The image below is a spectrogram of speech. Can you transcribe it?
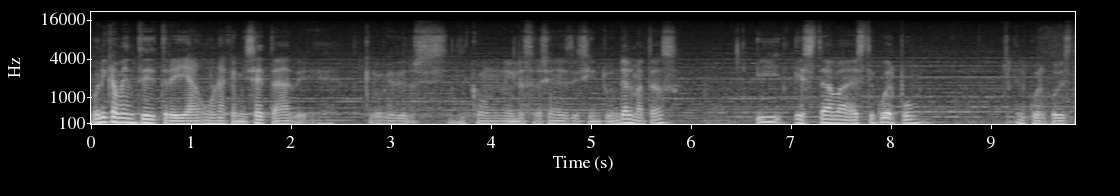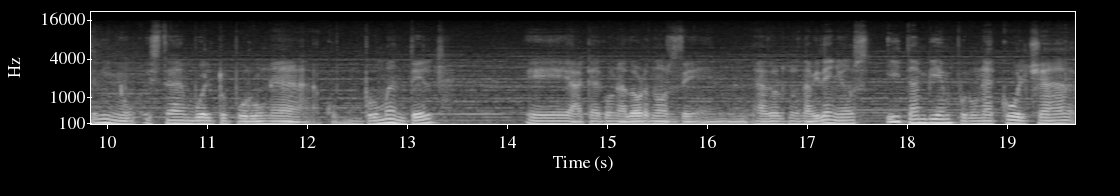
únicamente traía una camiseta de creo que de los, con ilustraciones de 101 dálmatas y estaba este cuerpo el cuerpo de este niño está envuelto por una por un mantel eh, acá con adornos de adornos navideños y también por una colcha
